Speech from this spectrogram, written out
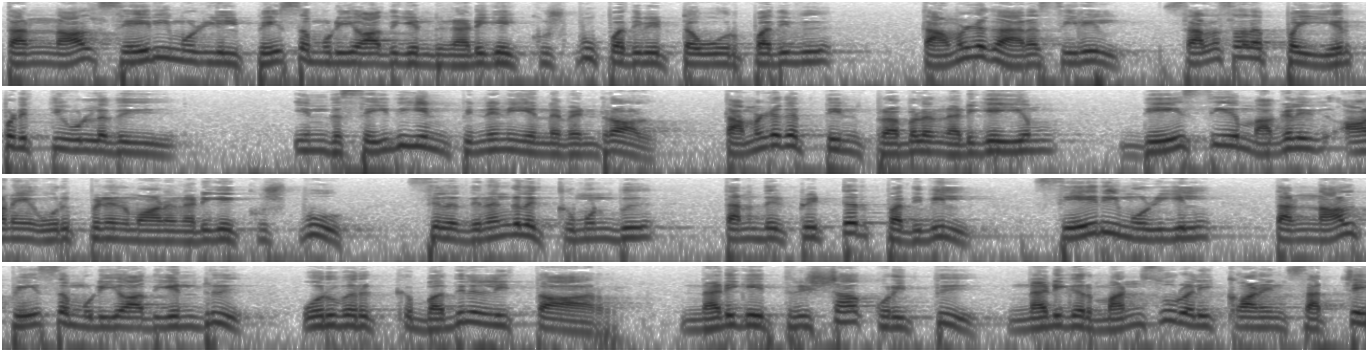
தன்னால் சேரி மொழியில் பேச முடியாது என்று நடிகை குஷ்பு பதிவிட்ட ஓர் பதிவு தமிழக அரசியலில் சலசலப்பை ஏற்படுத்தியுள்ளது. இந்த செய்தியின் பின்னணி என்னவென்றால் தமிழகத்தின் பிரபல நடிகையும் தேசிய மகளிர் ஆணைய உறுப்பினருமான நடிகை குஷ்பு சில தினங்களுக்கு முன்பு தனது ட்விட்டர் பதிவில் சேரி மொழியில் தன்னால் பேச முடியாது என்று ஒருவருக்கு பதிலளித்தார். நடிகை த்ரிஷா குறித்து நடிகர் மன்சூர் அலிகானின் சர்ச்சை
